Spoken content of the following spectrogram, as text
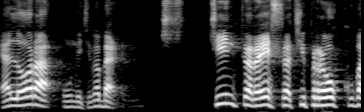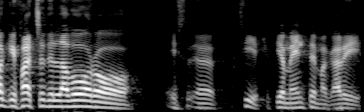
E allora uno dice, vabbè, ci interessa, ci preoccupa che faccia del lavoro, eh, sì, effettivamente magari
